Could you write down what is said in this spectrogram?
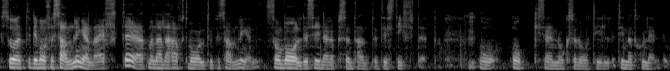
Så att det var församlingarna efter att man hade haft val till församlingen som valde sina representanter till stiftet. Och, och sen också då till, till nationell nivå.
